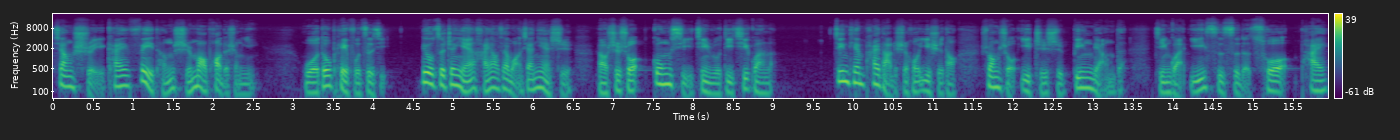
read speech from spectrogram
像水开沸腾时冒泡的声音。我都佩服自己。六字真言还要再往下念时，老师说：“恭喜进入第七关了。”今天拍打的时候，意识到双手一直是冰凉的，尽管一次次的搓拍，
